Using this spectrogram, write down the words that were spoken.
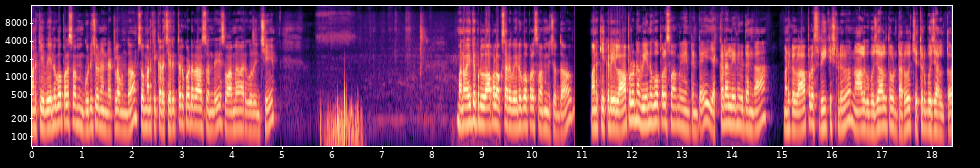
మనకి వేణుగోపాల స్వామి గుడి చూడండి ఎట్లా ఉందో. సో మనకి ఇక్కడ చరిత్ర కూడా రాస్తుంది స్వామివారి గురించి. మనమైతే ఇప్పుడు లోపల ఒకసారి వేణుగోపాల స్వామిని చూద్దాం. మనకి ఇక్కడ ఈ లోపల ఉన్న వేణుగోపాల స్వామి ఏంటంటే ఎక్కడ లేని విధంగా మనకి లోపల శ్రీకృష్ణుడు నాలుగు భుజాలతో ఉంటారు చతుర్భుజాలతో.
